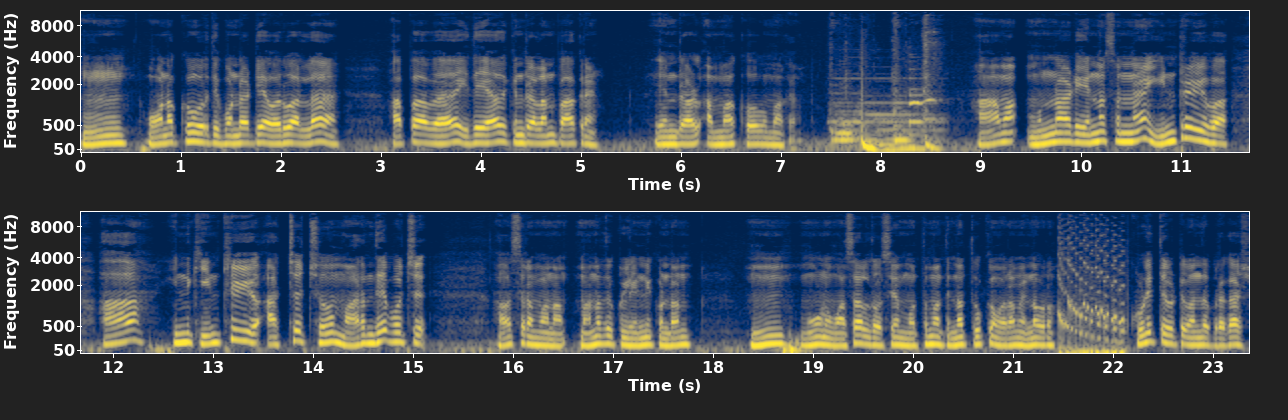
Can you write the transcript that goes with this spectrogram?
ம் உனக்கும் ஒருத்தி பொண்டாட்டியா வருவாள்ல? அப்பாவை இதையாவது கிண்டாளான்னு பார்க்குறேன் என்றாள் அம்மா கோபமாக. ஆமாம் முன்னாடி என்ன சொன்ன? இன்டர்வியூவா ஆ இன்னைக்கு இன்டர்வியூ அச்சோ மறந்தே போச்சு. அவசரமா நான் மனதுக்குள் எண்ணிக்கொண்டான். ம் மூணு மசால் தோசையை மொத்தமா தின்னா தூக்கம் வராம என்ன வரும்? குளித்து விட்டு வந்த பிரகாஷ்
